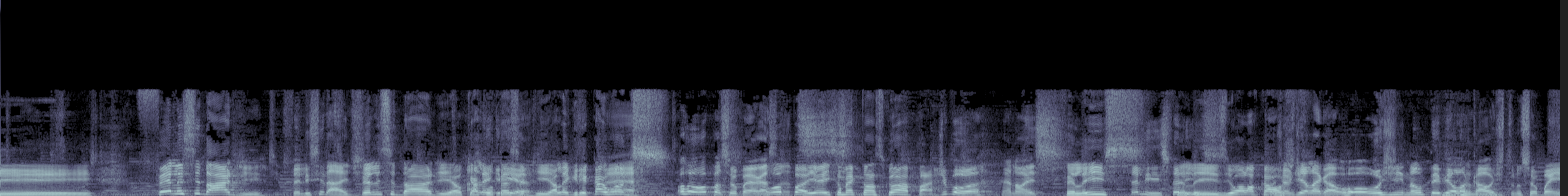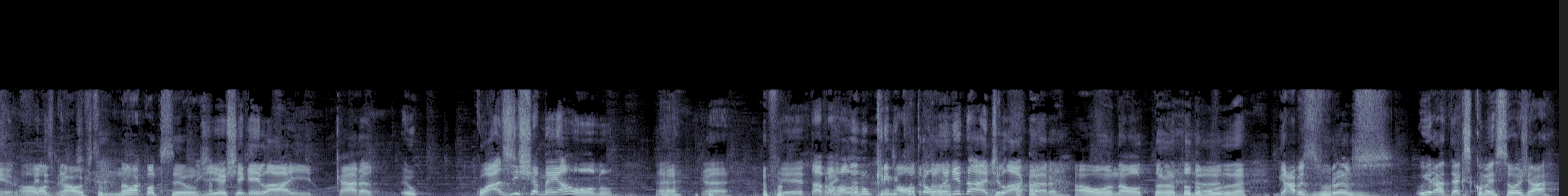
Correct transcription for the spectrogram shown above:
Felicidade. Felicidade. Felicidade é o que Alegria. acontece aqui. Alegria. Caiu É. antes. Opa, seu PH Opa, Santos. e aí, como é que estão as coisas, rapaz? De boa, é nóis. Feliz? Feliz, feliz. E o Hoje é holocausto? um dia legal. Ho- Hoje não teve holocausto no seu banheiro, O felizmente. holocausto não aconteceu. Um dia eu cheguei lá e, cara, eu quase chamei a ONU. É. É. Porque tava rolando um crime a contra a humanidade lá, cara. A ONU, a OTAN, É. todo mundo, né? Gabs Vranz. O Iradex começou já?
